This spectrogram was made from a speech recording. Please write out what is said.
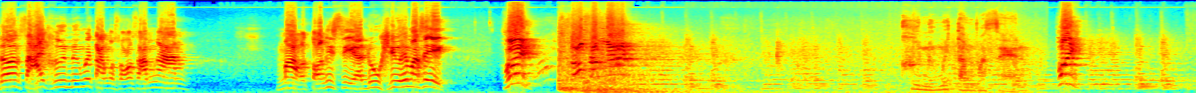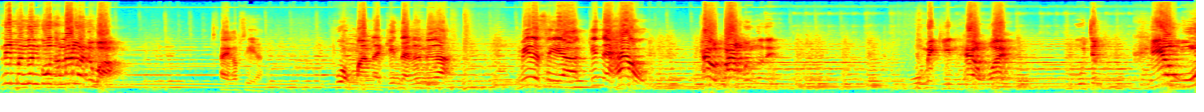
เดินสายคืนนึงไม่ต่ำกว่าสองสามงาน มากกว่าตอนที่เสียดูคิวให้มาซะอีก เฮ้ย คืนหนึ่งไม่ต่ำกว่าแสน เฮ้ย นี่มันเงินกูทั้งนั้นเลยดีกว่าใช่ครับเสีย พวกมันน่ะกินแต่เนื้อเนื้อๆมีแต่เสียกินแต่แห้วแห้วบ้างมึงอะสิกูไม่กินแห้วไว้ยกูจะเคี้ยวหมู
